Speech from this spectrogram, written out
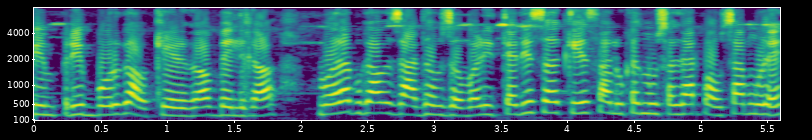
पिंपरी बोरगाव केळगाव बेलगाव वरबगाव जाधव जवळ इत्यादीसह केस तालुक्यात मुसळधार पावसामुळे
